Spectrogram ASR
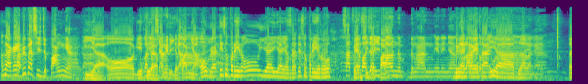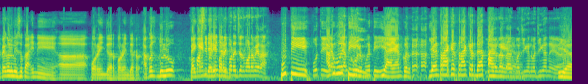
Enggak kayak tapi versi Jepangnya kan Iya, oh gitu Bukan ya. versi Amerika. Jepangnya. Oh, berarti Iya. superhero. Oh iya iya ya, berarti superhero Satria versi Baja Jepang Hitam de- dengan ininya dengan kereta iya ya belalangnya. kan? Tapi aku lebih suka ini eh, Power Ranger, Power Ranger. Aku dulu Kau pengen pasti pengen Power jadi Ranger. Power Ranger warna merah Putih. Putih, Aku yang- yang putih, cool. putih. Iya, yang cool. yang terakhir-terakhir datang. Iya, datang ya. bajingan-bajingannya ya Iya.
